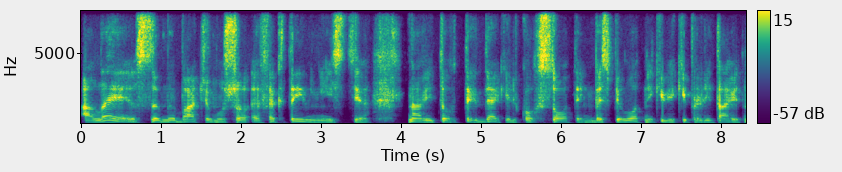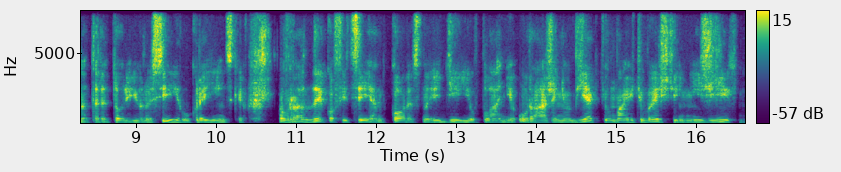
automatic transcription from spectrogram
але ми бачимо, що ефективність навіть то, тих декількох сотень безпілотників, які прилітають на територію Росії, українських в рази коефіцієнт корисної дії в плані уражень об'єктів мають вищий ніж їхні,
